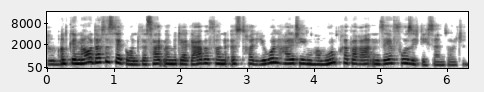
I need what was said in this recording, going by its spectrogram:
Mhm. Und genau das ist der Grund, weshalb man mit der Gabe von östradiolhaltigen Hormonpräparaten sehr vorsichtig sein sollte.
